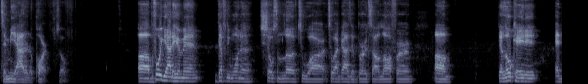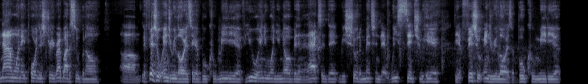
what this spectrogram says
to me out of the park. So uh before we get out of here, man, definitely want to show some love to our to our guys at Birdsall Law Firm. Um they're located at 918 Poydras Street, right by the Superdome. Um, the official injury lawyers here at Boot Krewe Media. If you or anyone you know have been in an accident, be sure to mention that we sent you here. The official injury lawyers of Boot Krewe Media.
